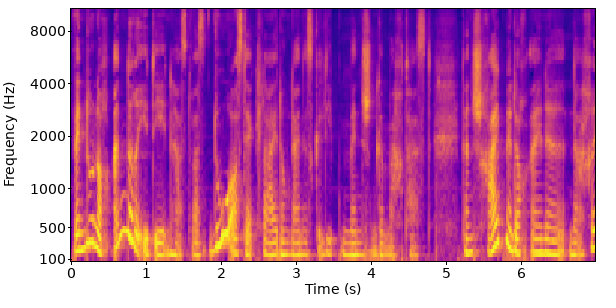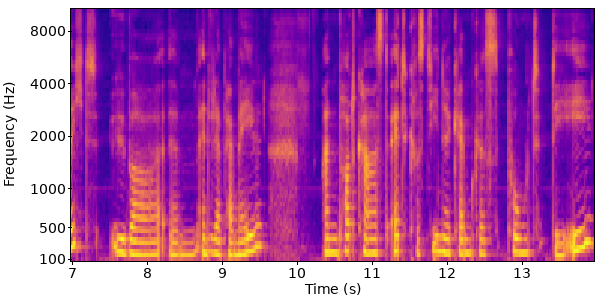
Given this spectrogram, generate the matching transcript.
Wenn du noch andere Ideen hast, was du aus der Kleidung deines geliebten Menschen gemacht hast, dann schreib mir doch eine Nachricht über ähm, entweder per Mail an podcast.christinekemkes.de.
